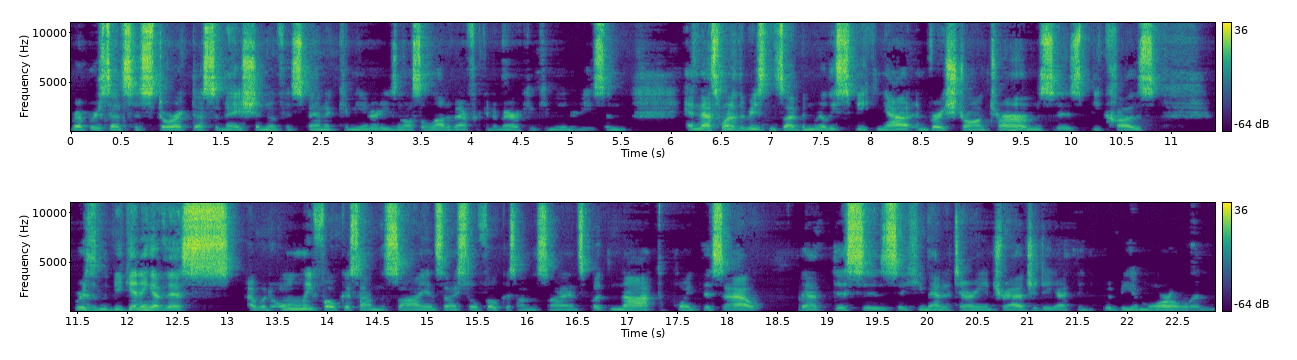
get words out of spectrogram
represents historic decimation of Hispanic communities and also a lot of African American communities. And, and that's one of the reasons I've been really speaking out in very strong terms is because whereas in the beginning of this, I would only focus on the science and I still focus on the science, but not to point this out that this is a humanitarian tragedy, I think would be immoral. And,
